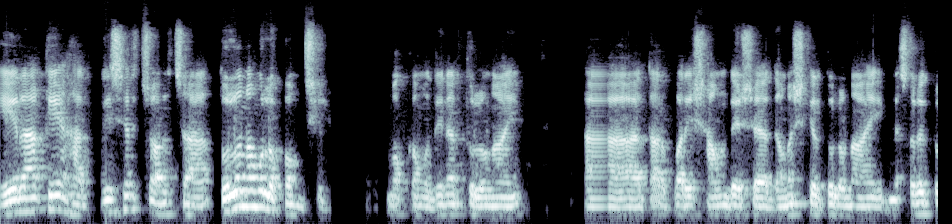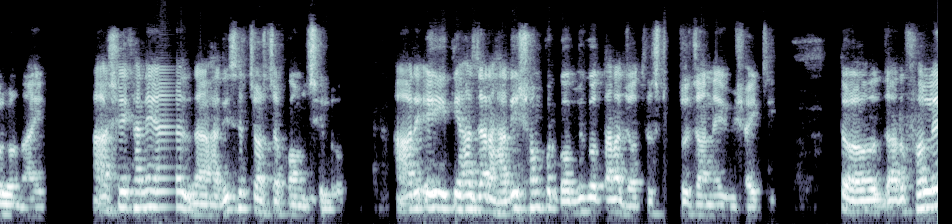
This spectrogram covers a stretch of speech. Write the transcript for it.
এর আগে হাদিসের চর্চা তুলনামূলক কম ছিল। মক্কা, মদিনার তুলনায় তারপরে সামদেশ, দমস্কের তুলনায়, মেসরের তুলনায় সেখানে হাদিসের চর্চা কম ছিল। আর এই ইতিহাস, যারা হাদিস সম্পর্কে অভিজ্ঞ, তারা যথেষ্ট জানে এই বিষয়টি। তো যার ফলে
